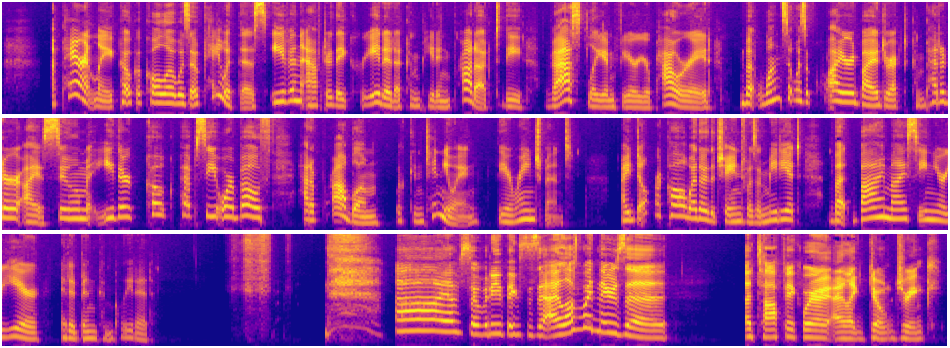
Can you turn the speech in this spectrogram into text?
Apparently, Coca Cola was okay with this even after they created a competing product, the vastly inferior Powerade. But once it was acquired by a direct competitor, I assume either Coke, Pepsi, or both had a problem with continuing the arrangement. I don't recall whether the change was immediate, but by my senior year, it had been completed. Ah, I have so many things to say. I love when there's a a topic where I, I like don't drink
